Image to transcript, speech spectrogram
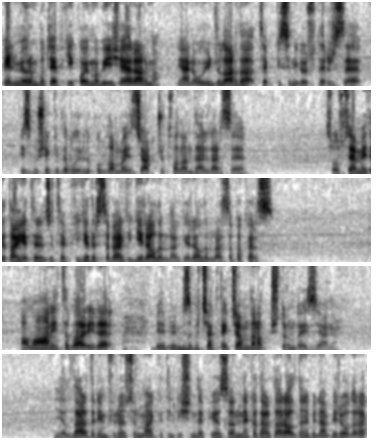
Bilmiyorum bu tepkiyi koyma bir işe yarar mı? Yani oyuncular da tepkisini gösterirse biz bu şekilde bu ürünü kullanmayız, cartcut falan derlerse sosyal medyadan yeterince tepki gelirse belki geri alırlar. Geri alırlarsa bakarız. Ama an itibariyle birbirimizi bıçaklayıp camdan atmış durumdayız yani. Yıllardır influencer marketing işinde piyasanın ne kadar daraldığını bilen biri olarak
